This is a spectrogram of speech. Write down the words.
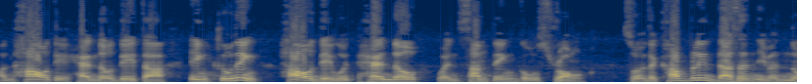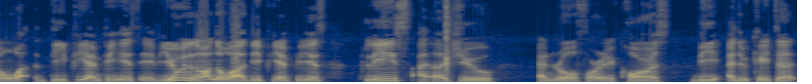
on how they handle data, including how they would handle when something goes wrong. So if the company doesn't even know what a DPMP is, if you do not know what a DPMP is, please, I urge you, enroll for a course, be educated,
